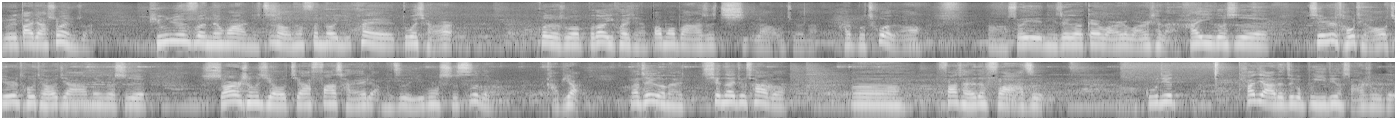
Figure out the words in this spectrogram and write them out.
所以大家算一算，平均分的话，你至少能分到一块多钱儿，或者说不到一块钱，八毛八是起了，我觉得还不错的啊啊！所以你这个该玩的玩起来。还有一个是今日头条，今日头条加那个是十二生肖加发财两个字，一共十四个卡片。那这个呢，现在就差个嗯发财的发字啊，估计。他家的这个不一定啥时候给，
